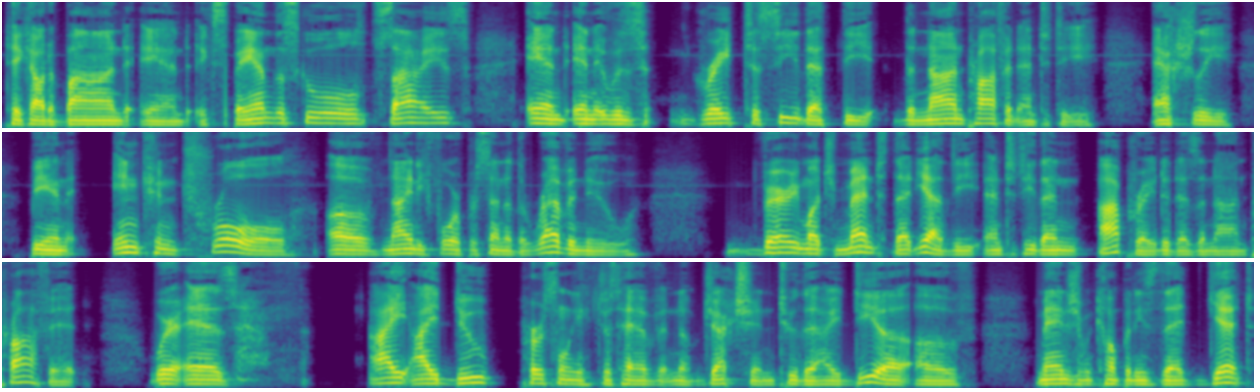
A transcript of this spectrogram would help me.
take out a bond and expand the school size. And, and it was great to see that the, the nonprofit entity actually being in control of 94% of the revenue very much meant that, yeah, the entity then operated as a nonprofit. Whereas I, I do personally just have an objection to the idea of management companies that get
